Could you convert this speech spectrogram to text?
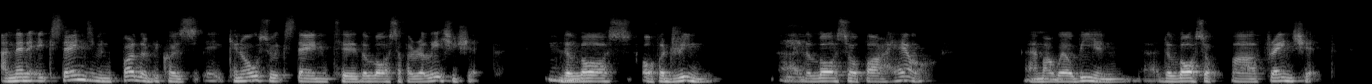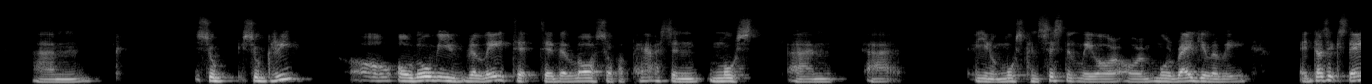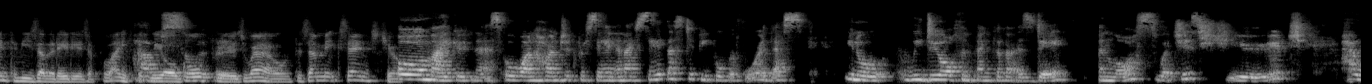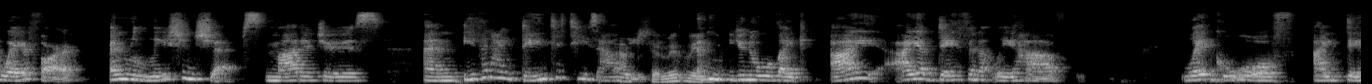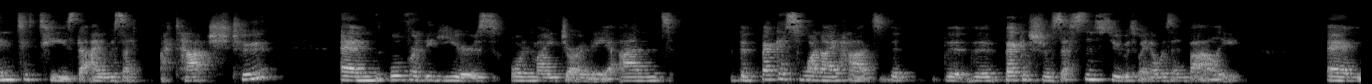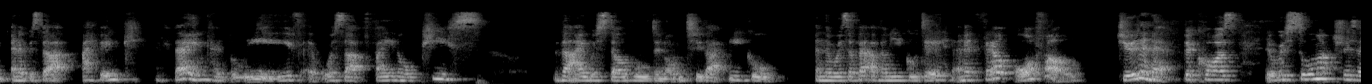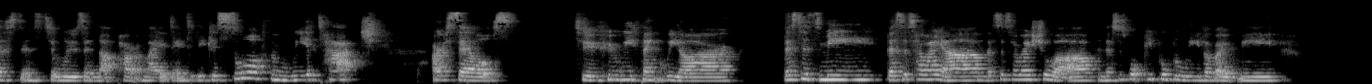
And then it extends even further because it can also extend to the loss of a relationship, mm-hmm. the loss of a dream, uh, yeah. uh, the loss of our health, um, our mm-hmm. well-being, uh, the loss of uh, friendship. Um, so, so grief, although we relate it to the loss of a person most, um, uh, you know, most consistently or or more regularly, it does extend to these other areas of life that Absolutely. we all go through as well. Does that make sense, Joe? Oh my goodness. Oh, 100%. And I've said this to people before this, you know, we do often think of it as death and loss, which is huge. However, in relationships, marriages, and even identities, Ali. Absolutely. You know, like I I have definitely have let go of identities that I was a, attached to um, over the years on my journey. And the biggest one I had, the, the, the biggest resistance to was when I was in Bali. Um, and it was that, I think, I think, I believe it was that final piece that I was still holding on to, that ego. And there was a bit of an ego death, and it felt awful during it because there was so much resistance to losing that part of my identity. Because so often we attach ourselves to who we think we are. This is me. This is how I am. This is how I show up. And this is what people believe about me.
